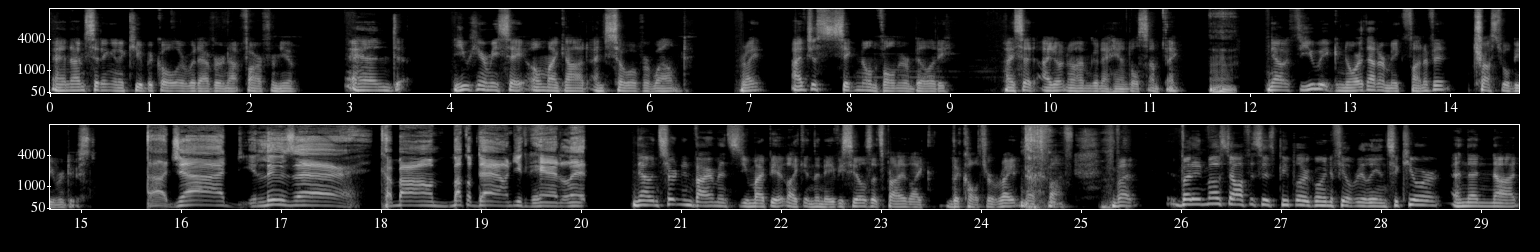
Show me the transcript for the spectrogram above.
and I'm sitting in a cubicle or whatever, not far from you. And you hear me say, Oh my God, I'm so overwhelmed, right? I've just signaled vulnerability. I said, I don't know how I'm going to handle something. Mhm. Now, if you ignore that or make fun of it, trust will be reduced. uh john you loser come on buckle down you can handle it Now, in certain environments, you might be like in the Navy SEALs. That's probably like the culture, right? And that's fine. but but in most offices, people are going to feel really insecure and then not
